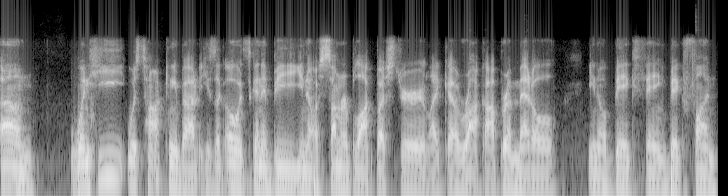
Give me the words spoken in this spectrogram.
Um, when he was talking about it, he's like, "Oh, it's going to be you know a summer blockbuster, like a rock opera metal, you know, big thing, big fun."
